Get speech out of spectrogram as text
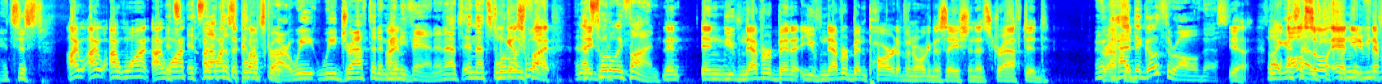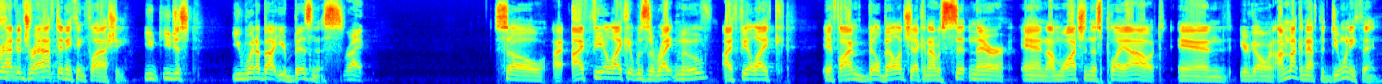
It's just I I, I want I want it's I not want the the, sports comfort. car. We we drafted a I'm- minivan, and that's and that's well, totally guess fine. what? And that's They- totally fine. Then and you've never been you've never been part of an organization that's drafted. I drafted had to go through all of this. Yeah. So well, I also, and you've never had to draft anything flashy. You you just you went about your business. Right. So I, I feel like it was the right move. I feel like if I'm Bill Belichick and I was sitting there and I'm watching this play out, and you're going, I'm not going to have to do anything.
